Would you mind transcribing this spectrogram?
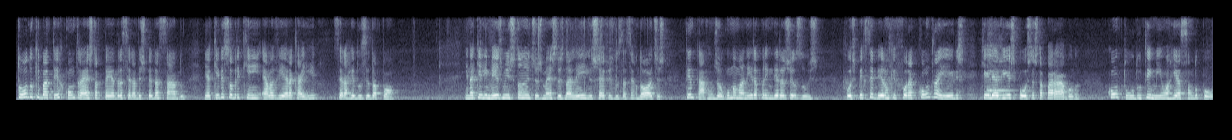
Todo que bater contra esta pedra será despedaçado, e aquele sobre quem ela vier a cair será reduzido a pó. E naquele mesmo instante, os mestres da lei e os chefes dos sacerdotes tentavam de alguma maneira prender a Jesus, pois perceberam que fora contra eles que ele havia exposto esta parábola. Contudo, temiam a reação do povo.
